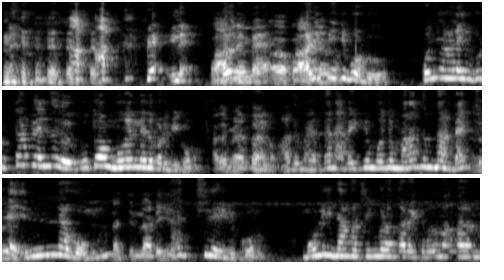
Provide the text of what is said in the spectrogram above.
இல்ல. படிப்பிச்சு போட்டு கொஞ்ச நாளைக்கு விட்டா வந்து புத்தகம் முதல்ல இருந்து படிப்பிக்கணும் அதே மாதிரி தான். அது மாதிரி தான் அவைக்கும் கொஞ்சம் மறந்து தான் டச்சில் என்னவும் டச்சில் இருக்கணும். மொழி நாங்கள் சிங்களம் கதைக்கிறதும் மங்காளம்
